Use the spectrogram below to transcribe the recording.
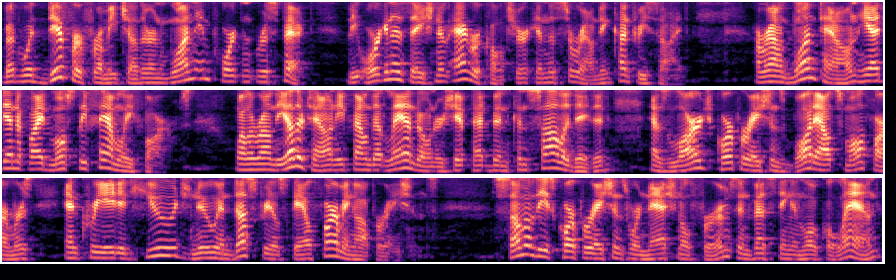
but would differ from each other in one important respect the organization of agriculture in the surrounding countryside. Around one town, he identified mostly family farms while around the other town he found that land ownership had been consolidated as large corporations bought out small farmers and created huge new industrial scale farming operations. Some of these corporations were national firms investing in local land,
